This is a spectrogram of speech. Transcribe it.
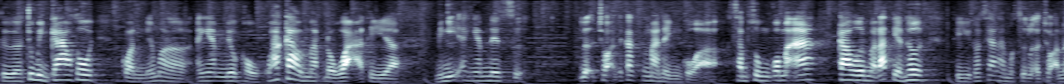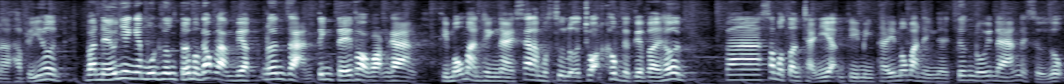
từ trung bình cao thôi còn nếu mà anh em yêu cầu quá cao về mặt đồ họa thì mình nghĩ anh em nên sự lựa chọn các màn hình của Samsung có mã cao hơn và đắt tiền hơn thì nó sẽ là một sự lựa chọn à, hợp lý hơn. Và nếu như anh em muốn hướng tới một góc làm việc đơn giản, tinh tế và gọn gàng thì mẫu màn hình này sẽ là một sự lựa chọn không thể tuyệt vời hơn. Và sau một tuần trải nghiệm thì mình thấy mẫu màn hình này tương đối đáng để sử dụng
